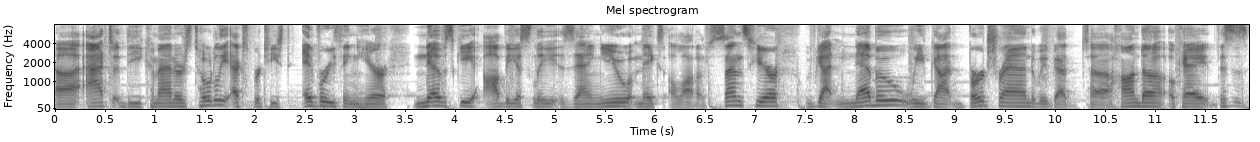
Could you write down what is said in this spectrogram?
uh, at the commanders totally expertise everything here. Nevsky obviously Xiang Yu makes a lot of sense here we've got Nebu we've got Bertrand we've got uh, Honda okay? This is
